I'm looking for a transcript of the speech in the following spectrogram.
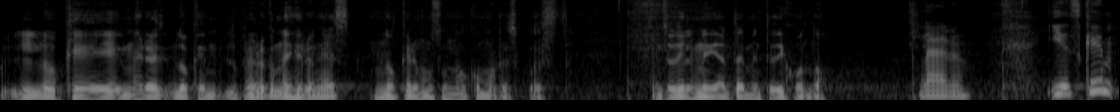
lo, que me lo, que, lo primero que me dijeron es, no queremos un no como respuesta. Entonces él inmediatamente dijo no. Claro. Y es que.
